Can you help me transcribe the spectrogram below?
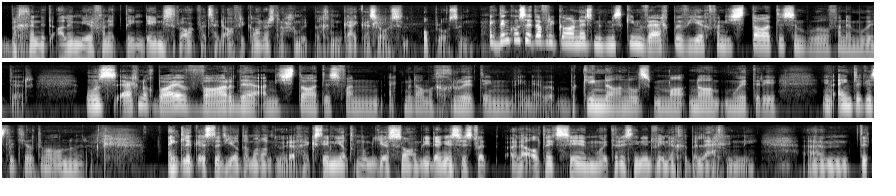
begin dit al hoe meer van 'n tendens raak wat Suid-Afrikaners nou moet begin kyk as 'n oplossing. Ek dink ons Suid-Afrika Suid-Afrikaners moet miskien wegbeweeg van die status simbool van 'n motor. Ons heg nog baie waarde aan die status van ek moet dan 'n groot en en 'n bekende handelsnaam motor hê en eintlik is dit heeltemal onnodig. Eintlik is dit heeltemal onnodig. Ek stem heeltemal met jou saam. Die ding is is wat hulle altyd sê 'n motor is nie noodwendig 'n belegging nie. Ehm um, dit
